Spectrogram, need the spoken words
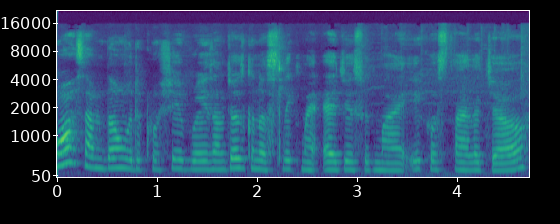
Once I'm done with the crochet braids, I'm just to slick my edges with my Eco Styler gel.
